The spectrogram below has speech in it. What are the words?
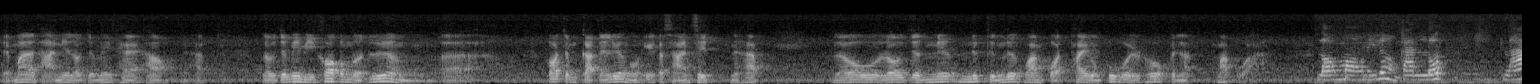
แต่มาตรฐานนี่เราจะไม่แพ้เขานะครับ เราจะไม่มีข้อกำหนดเรื่องอข้อจำกัดในเรื่องของเอกสารสิทธิ์นะครับเราเราจะนึกนึกถึงเรื่องความปลอดภัยของผู้บริโภคเป็นหลักมากกว่า ลองมองในเรื่องของการลดละ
